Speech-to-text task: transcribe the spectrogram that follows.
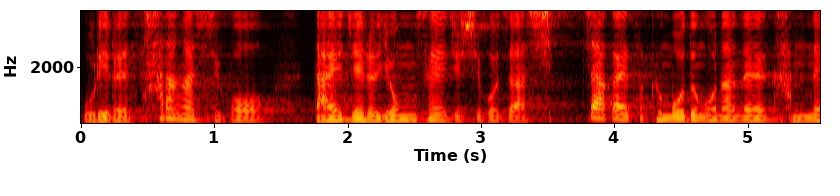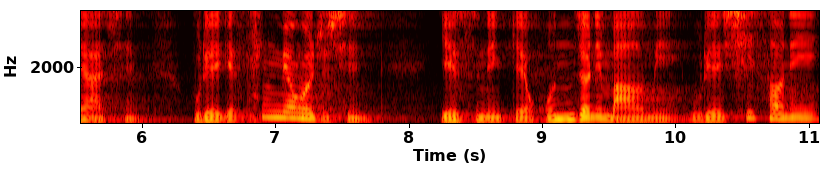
우리를 사랑하시고 나의 죄를 용서해 주시고자 십자가에서 그 모든 고난을 감내하신 우리에게 생명을 주신 예수님께 온전히 마음이 우리의 시선이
